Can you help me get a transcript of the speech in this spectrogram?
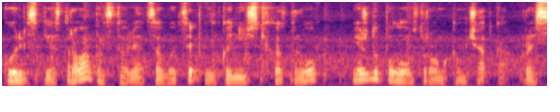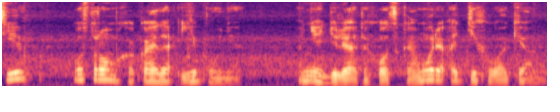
Курильские острова представляют собой цепь вулканических островов между полуостровом Камчатка, Россия, островом Хоккайдо, Япония. Они отделяют Охотское море от Тихого океана.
